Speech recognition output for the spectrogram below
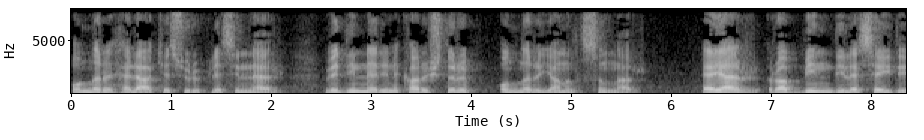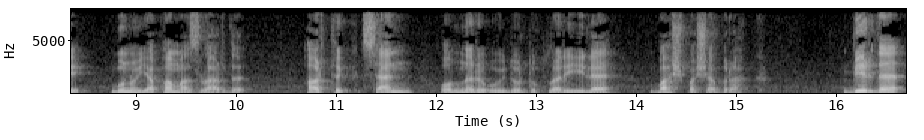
onları helake sürüklesinler ve dinlerini karıştırıp onları yanıltsınlar. Eğer Rabbin dileseydi bunu yapamazlardı. Artık sen onları uydurdukları ile baş başa bırak. Bir de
